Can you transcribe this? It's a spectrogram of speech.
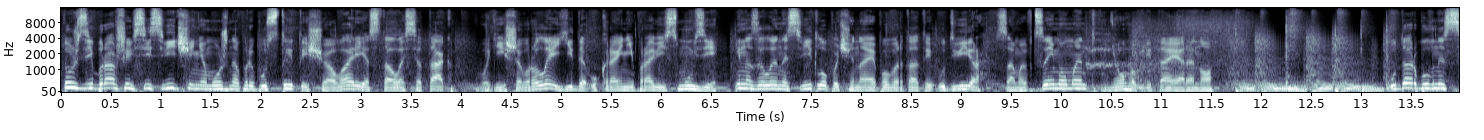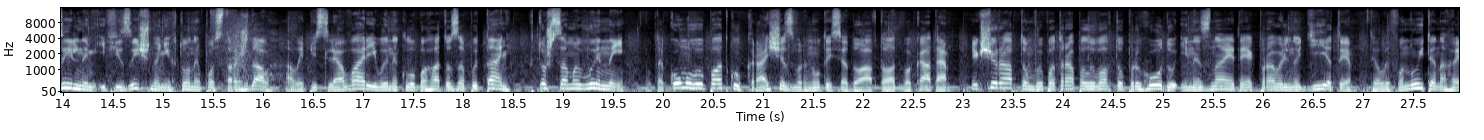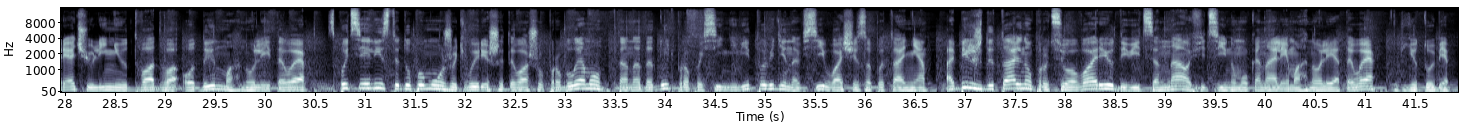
Тож, зібравши всі свідчення, можна припустити, що аварія сталася так: водій Шевроле їде у крайній правій смузі і на зелене світло починає повертати у двір. Саме в цей момент в нього влітає Рено. Удар був не сильним і фізично ніхто не постраждав, але після аварії виникло багато запитань. Хто ж саме винний? У такому випадку краще звернутися до автоадвоката. Якщо раптом ви потрапили в автопригоду і не знаєте, як правильно діяти, телефонуйте на гарячу лінію 221 Магнолій ТВ. Спеціалісти допоможуть вирішити вашу проблему та нададуть професійні відповіді на всі ваші запитання. А більш детально про цю аварію дивіться на офіційному каналі Магнолія ТВ в Ютубі.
